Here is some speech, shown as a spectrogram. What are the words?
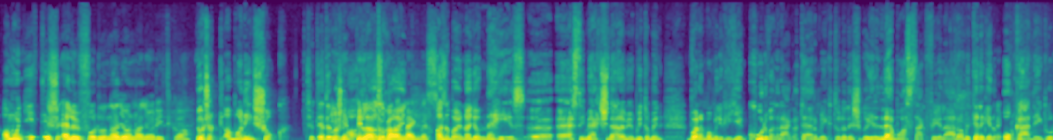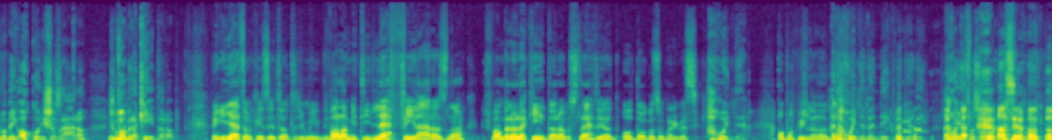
Amúgy itt is előfordul, nagyon-nagyon ritka. Jó, csak abból nincs sok. Csak De igen, a- pillanatok az a baj, alatt megveszik. Az a baj, hogy nagyon nehéz ezt így megcsinálni, hogy mit tudom én, van, van mondjuk egy ilyen kurva drága termék, tudod, és akkor ilyen lebaszták fél ára, ami tényleg ilyen okádék durva, még akkor is az ára, és akkor van belőle két darab. Meg így el tudom képzelni, tudod, hogy még valamit így leféláraznak, és van belőle két darab, azt lehet, hogy ott- dolgozók megveszik. Hát hogyne? Abban a pillanatban. Hát de hogy ne vennék meg, Jani? Hát hogy a faszom Azért mondom.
